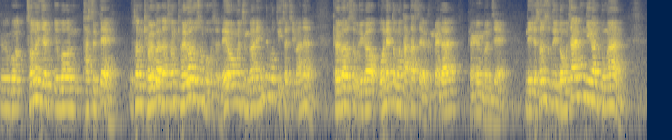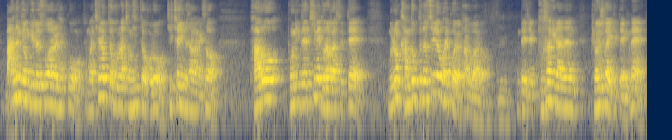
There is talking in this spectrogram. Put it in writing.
그 뭐 저는 이제 이번 봤을 때 우선은 결과 저는 결과로 우선 보고 있어요. 내용은 중간에 힘든 것도 있었지만은 결과로서 우리가 원했던 건 다 땄어요. 금메달, 병역 면제. 근데 이제 선수들이 너무 짧은 기간 동안 많은 경기를 소화를 했고 정말 체력적으로나 정신적으로 지쳐 있는 상황에서 바로 본인들의 팀에 돌아갔을 때 물론 감독들은 쓰려고 할 거예요 바로바로. 음. 근데 이제 부상이라는 변수가 있기 때문에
